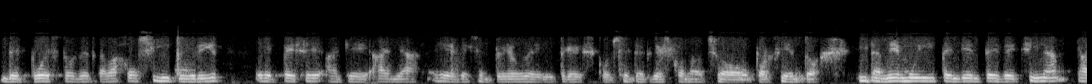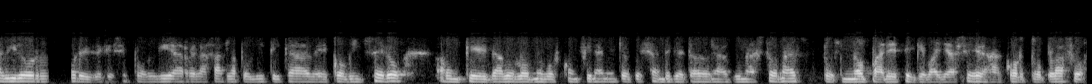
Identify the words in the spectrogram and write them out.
de puestos de trabajo sin cubrir eh, pese a que haya eh, desempleo del 3,7-3,8%. Y también muy pendiente de China, ha habido de que se podría relajar la política de COVID-0, aunque dado los nuevos confinamientos que se han decretado en algunas zonas, pues no parece que vaya a ser a corto plazo.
